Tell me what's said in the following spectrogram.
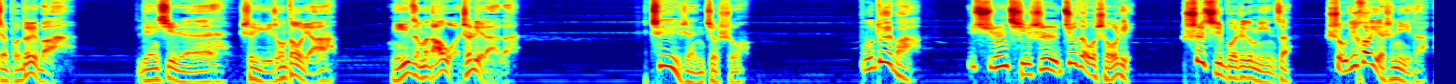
这不对吧？联系人是雨中豆芽，你怎么打我这里来了？”这人就说。不对吧？寻人启事就在我手里，是西伯这个名字，手机号也是你的。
